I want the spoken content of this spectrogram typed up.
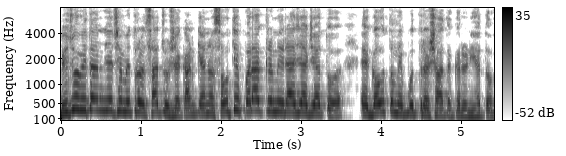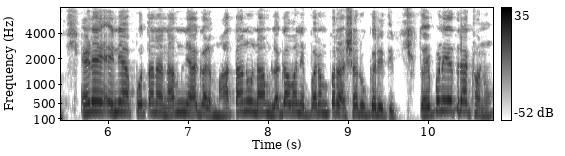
બીજું વિધાન જે છે મિત્રો સાચું છે, કારણ કે એનો સૌથી પરાક્રમી રાજા જે હતો, એ ગૌતમી પુત્ર શાતકર્ણી હતો. એણે એને પોતાના નામની આગળ માતાનું નામ લગાવવાની પરંપરા શરૂ કરી હતી. તો એ પણ યાદ રાખવાનું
